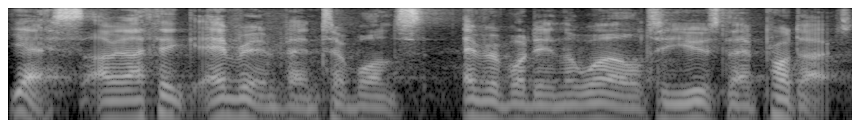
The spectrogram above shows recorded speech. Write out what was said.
Yes, I mean, I think every inventor wants everybody in the world to use their product.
